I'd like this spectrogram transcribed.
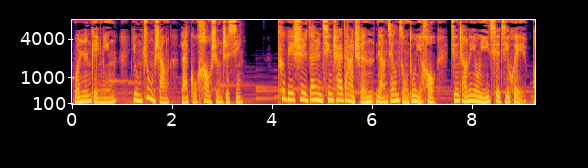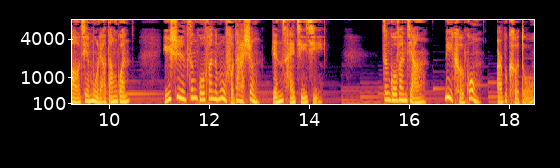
文人给名，用重赏来鼓好胜之心。特别是担任钦差大臣、两江总督以后，经常利用一切机会保荐幕僚当官。于是曾国藩的幕府大盛，人才济济。曾国藩讲：“利可共而不可独。”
